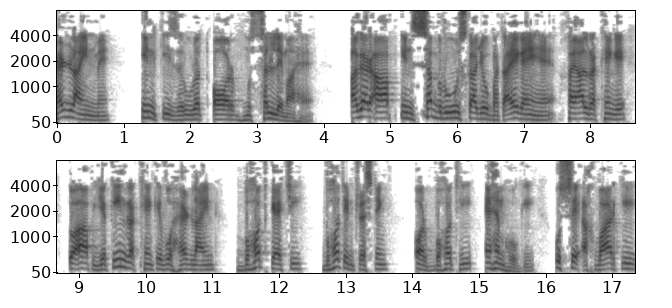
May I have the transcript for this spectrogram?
ہیڈ لائن میں ان کی ضرورت اور مسلمہ ہے۔ اگر آپ ان سب رولز کا جو بتائے گئے ہیں خیال رکھیں گے، تو آپ یقین رکھیں کہ وہ ہیڈ لائن بہت کیچی بہت انٹرسٹنگ اور بہت ہی اہم ہوگی۔ اس سے اخبار کی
